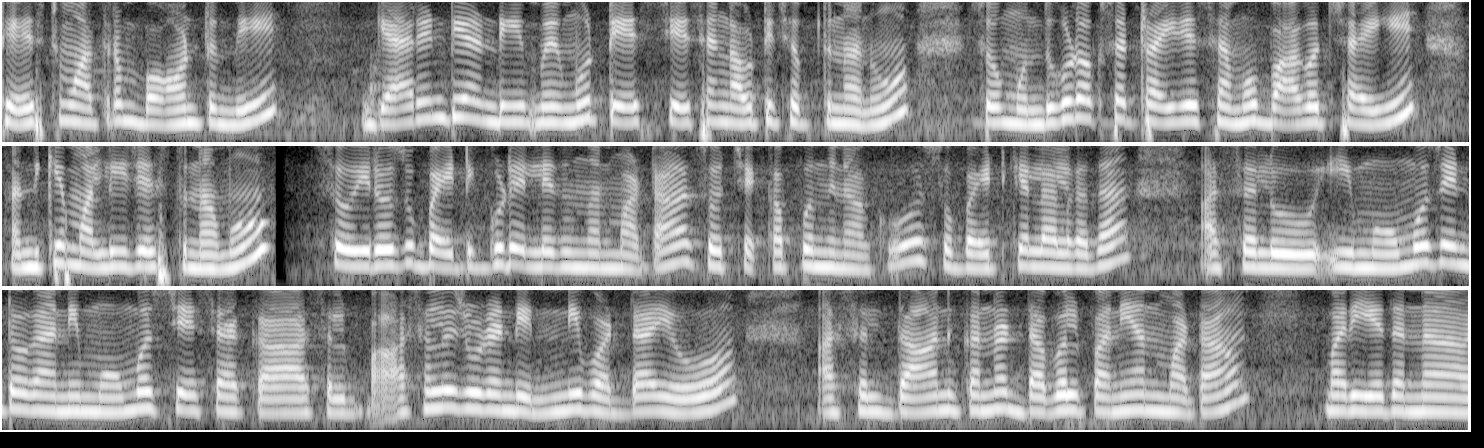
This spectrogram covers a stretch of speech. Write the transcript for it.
టేస్ట్ మాత్రం బాగుంటుంది. గ్యారంటీ అండి. మేము టేస్ట్ చేసాం కాబట్టి చెప్తున్నాను. సో ముందు కూడా ఒకసారి ట్రై చేసాము బాగా వచ్చాయి అందుకే మళ్ళీ చేస్తున్నాము. సో ఈరోజు బయటికి కూడా వెళ్ళేది ఉందనమాట సో చెకప్ ఉంది నాకు. సో బయటికి వెళ్ళాలి కదా. అసలు ఈ మోమోస్ ఏంటో కానీ మోమోస్ చేశాక అసలు బాసనలు చూడండి ఎన్ని పడ్డాయో. అసలు దానికన్నా డబల్ పని అనమాట మరి ఏదన్నా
